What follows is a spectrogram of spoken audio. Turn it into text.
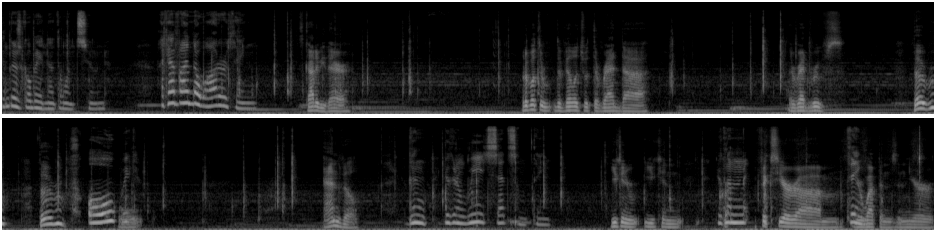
I think there's gonna be another one soon. I can't find the water thing. It's gotta be there. What about the the village with the red uh the red roofs? The roof the roof. Oh, wait. Oh. Anvil. you can you can reset something. You can you can You can fix your um your weapons and your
